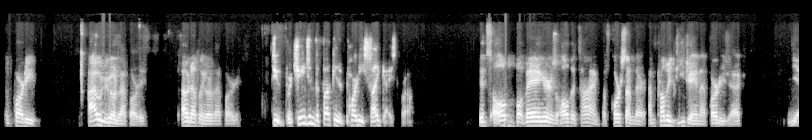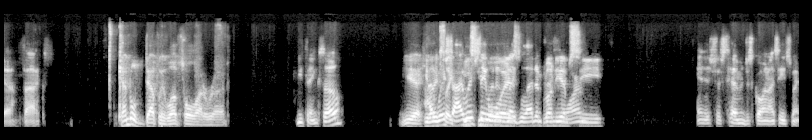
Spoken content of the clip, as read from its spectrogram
The party I would go to that party. I would definitely go to that party. Dude, we're changing the fucking party zeitgeist, bro. It's all bangers all the time. Of course I'm there. I'm probably DJing that party, Jack. Yeah, facts. Kendall definitely loves a whole lot of red. You think so? Yeah, he I wish, like I wish they would have like let him Run perform, DMC. And it's just him just going on stage, like,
